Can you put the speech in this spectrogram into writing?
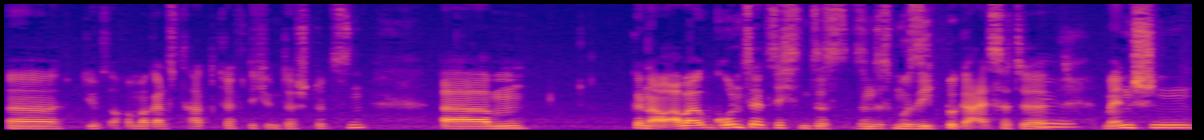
äh, die uns auch immer ganz tatkräftig unterstützen. Ähm, genau, aber grundsätzlich sind es, sind es musikbegeisterte Mhm. Menschen,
